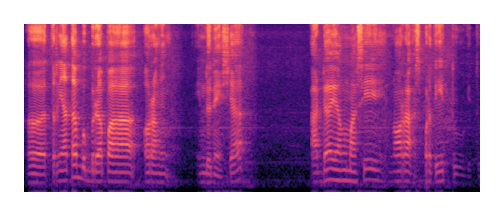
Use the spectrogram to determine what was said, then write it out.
Eh, ternyata beberapa orang Indonesia ada yang masih norak seperti itu gitu.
